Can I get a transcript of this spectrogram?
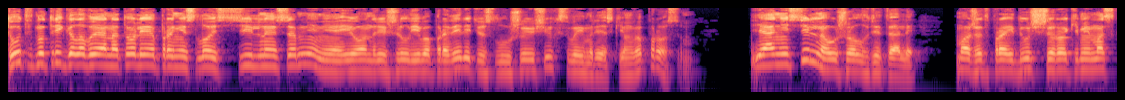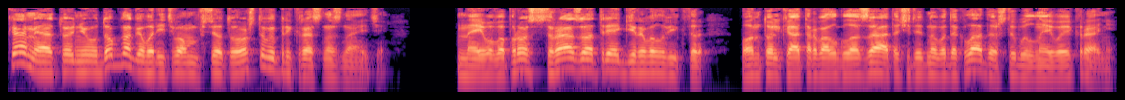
Тут внутри головы Анатолия пронеслось сильное сомнение, и он решил его проверить у слушающих своим резким вопросом. «Я не сильно ушел в детали. Может, пройду с широкими мазками, а то неудобно говорить вам все то, что вы прекрасно знаете». На его вопрос сразу отреагировал Виктор. Он только оторвал глаза от очередного доклада, что был на его экране.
